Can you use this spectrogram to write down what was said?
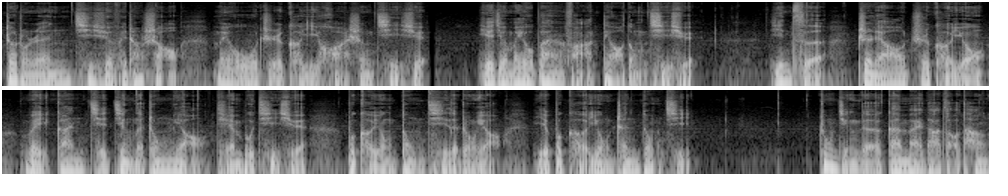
这种人气血非常少，没有物质可以化生气血，也就没有办法调动气血。因此，治疗只可用味甘且静的中药填补气血，不可用动气的中药，也不可用针动气。仲景的甘麦大枣汤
